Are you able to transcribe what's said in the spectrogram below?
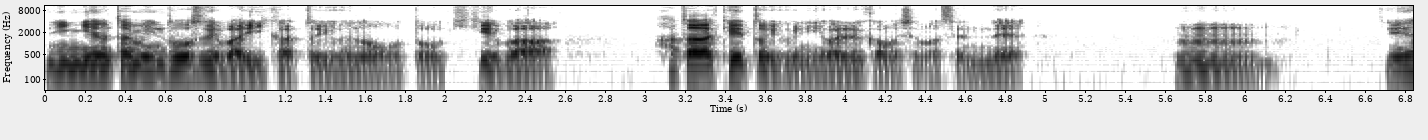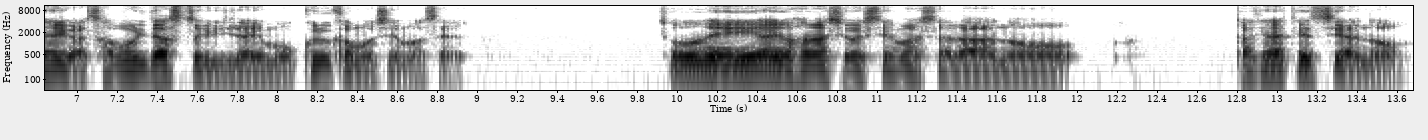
人間のためにどうすればいいかというふうなことを聞けば、働けというふうに言われるかもしれませんね。うん。AI がサボり出すという時代も来るかもしれません。ちょうどね、AI の話をしてましたら、あの、武田鉄矢の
